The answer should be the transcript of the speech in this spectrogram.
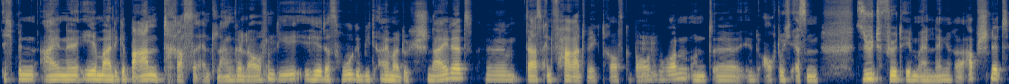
ich bin eine ehemalige Bahntrasse entlang gelaufen, die hier das Ruhrgebiet einmal durchschneidet. Ähm, da ist ein Fahrradweg drauf gebaut Mhm. worden und äh, auch durch Essen Süd führt eben ein längerer Abschnitt.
